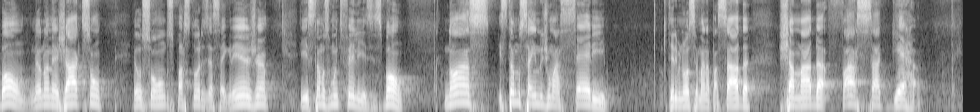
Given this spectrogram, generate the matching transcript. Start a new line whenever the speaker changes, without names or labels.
bom? Meu nome é Jackson, eu sou um dos pastores dessa igreja e estamos muito felizes. Bom, nós estamos saindo de uma série que terminou semana passada, chamada Faça Guerra.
